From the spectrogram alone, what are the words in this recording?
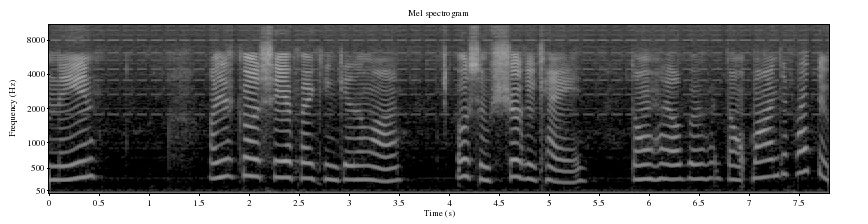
to need. I'm just to see if I can get on. Oh, some sugar cane. Don't have it. Don't mind if I do.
